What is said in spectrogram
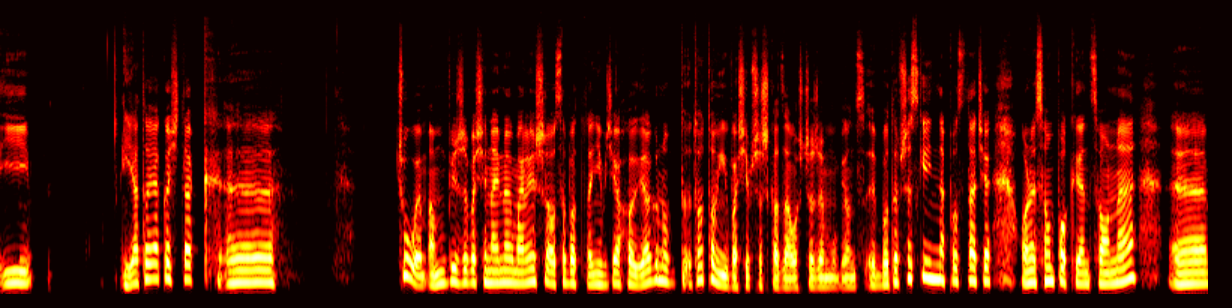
I ja to jakoś tak... Czułem, a mówisz, że właśnie najnormalniejsza osoba tutaj nie widziała horroru, no to, to mi właśnie przeszkadzało, szczerze mówiąc, bo te wszystkie inne postacie, one są pokręcone, e,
